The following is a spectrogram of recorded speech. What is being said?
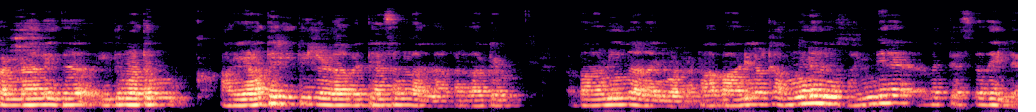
കണ്ടാൽ ഇത് ഇത് മതം അറിയാത്ത രീതിയിലുള്ള വ്യത്യാസങ്ങളല്ല ഭരതനാട്യം. ബാണി എന്നാണ് അതിന് മാത്രം അപ്പൊ ആ ബാണികൾക്ക് അങ്ങനെ ഒരു ഭയങ്കര വ്യത്യസ്തതയില്ല.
